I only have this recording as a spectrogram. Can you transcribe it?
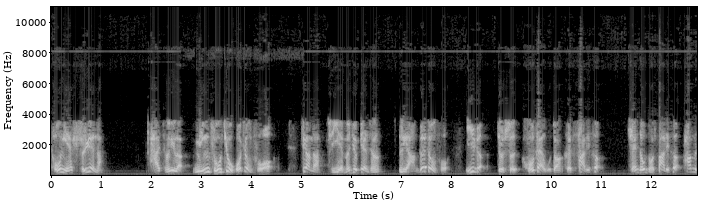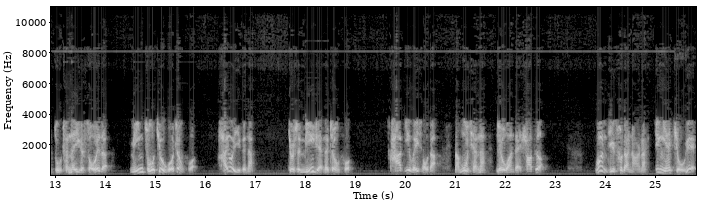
同年十月呢，还成立了民族救国政府，这样呢，也门就变成两个政府，一个就是胡塞武装和萨利赫前总统萨利赫他们组成的一个所谓的民族救国政府，还有一个呢，就是明显的政府，哈迪为首的，那目前呢流亡在沙特。问题出在哪儿呢？今年九月，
